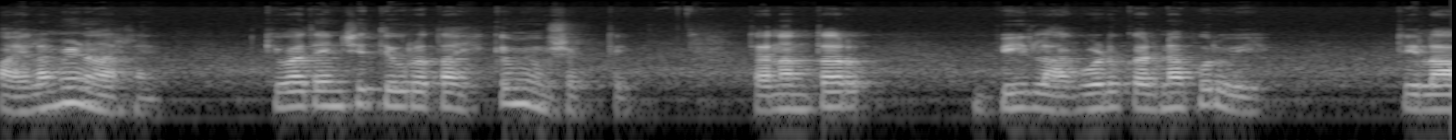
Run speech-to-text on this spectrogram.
पाहायला मिळणार नाही किंवा त्यांची तीव्रता ही कमी होऊ शकते. त्यानंतर बी लागवड करण्यापूर्वी तिला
